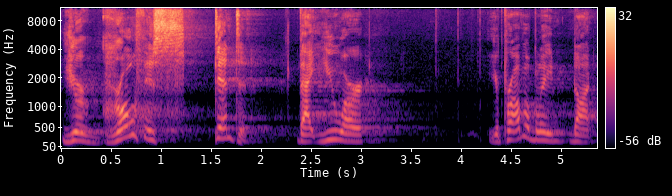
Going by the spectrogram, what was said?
your growth is stinted. That you are you're probably not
